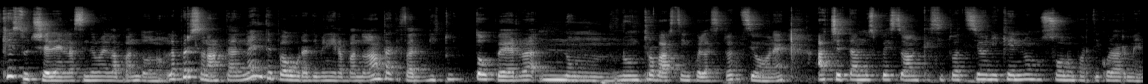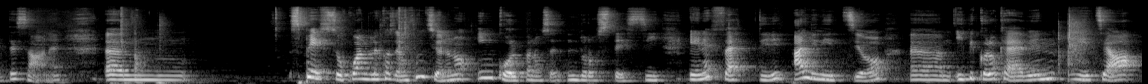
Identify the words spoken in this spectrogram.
che succede nella sindrome dell'abbandono? La persona ha talmente paura di venire abbandonata che fa di tutto per non, non trovarsi in quella situazione, accettando spesso anche situazioni che non sono particolarmente sane. Ehm, spesso quando le cose non funzionano incolpano se- loro stessi e in effetti all'inizio ehm, il piccolo Kevin inizia a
